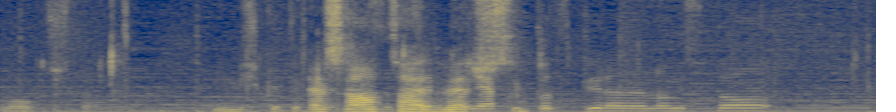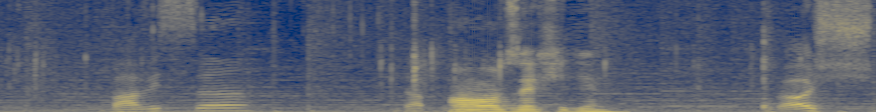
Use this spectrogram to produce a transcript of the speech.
Смолкчета. И мишката Те са зацепва вече Някой са. път спира на едно место. Бави се. Да, О, взех един. Ош!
